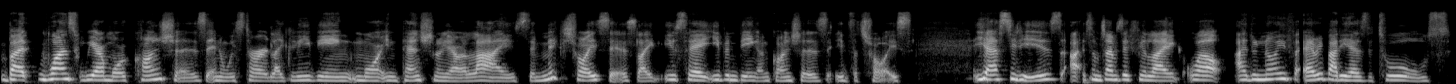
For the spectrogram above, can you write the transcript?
but once we are more conscious and we start like living more intentionally our lives and make choices like you say even being unconscious it's a choice. Yes it is. Sometimes i feel like well i don't know if everybody has the tools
